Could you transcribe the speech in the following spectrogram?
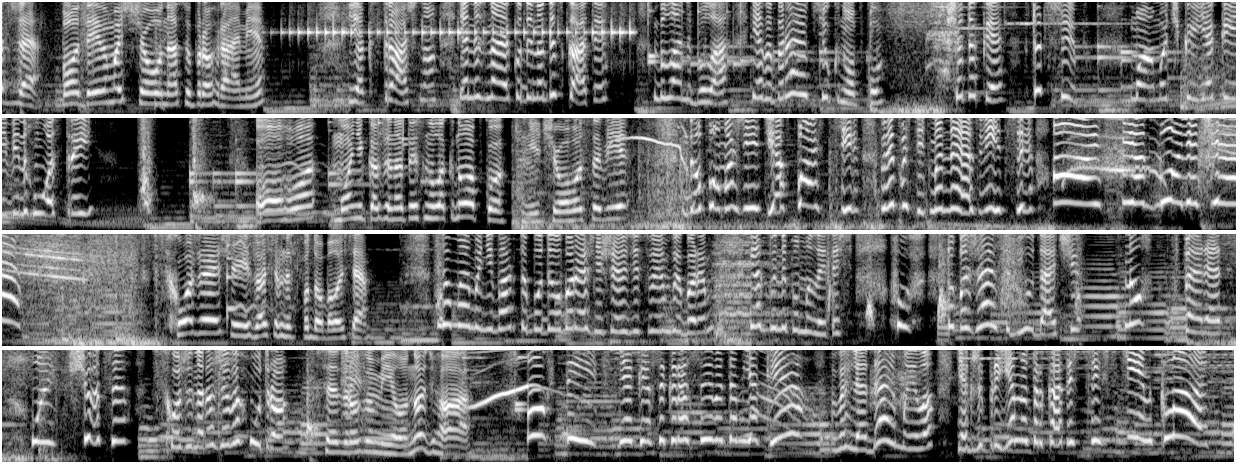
Отже, подивимось, що у нас у програмі. Як страшно, я не знаю, куди натискати. Була не була. Я вибираю цю кнопку. Що таке? Тут шип. Мамочки, який він гострий. Ого, Моніка вже натиснула кнопку. Нічого собі. Допоможіть, я в пастці! Випустіть мене звідси! Ай, як боляче! Схоже, що їй зовсім не сподобалося. Думаю, мені варто буде обережнішою зі своїм вибором, як би не помилитись. Фух, побажаю собі удачі. Ну, вперед. Ой, що це? Схоже на рожеве хутро. Все зрозуміло, нудьга. Ух ти, яке все красиве та м'яке. Виглядає мило. Як же приємно торкатись цих стін. Клас!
